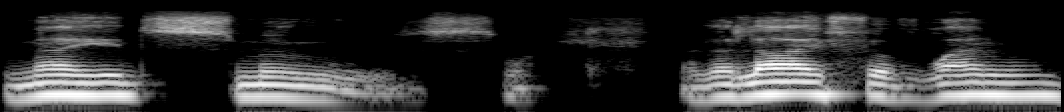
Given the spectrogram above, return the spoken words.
Made Smooth. The life of Wang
